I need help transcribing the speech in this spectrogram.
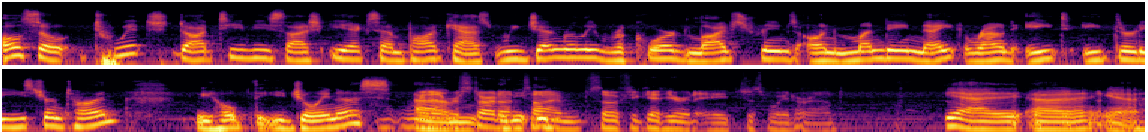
Also, twitch.tv slash EXM podcast. We generally record live streams on Monday night around 8, 8.30 Eastern time. We hope that you join us. We never Um, start on it- it- time, so if you get here at eight, just wait around. yeah, uh, yeah.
